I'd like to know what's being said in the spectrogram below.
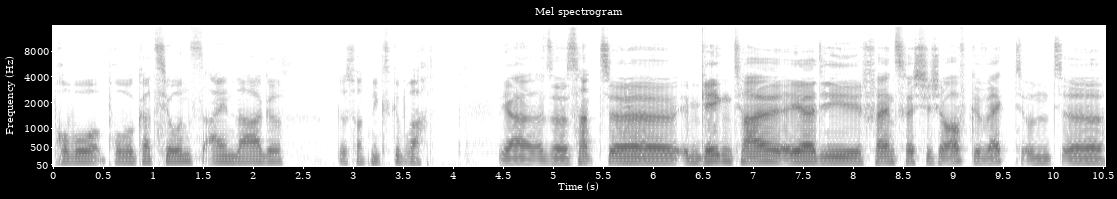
Provo Provokationseinlage, das hat nichts gebracht. Ja, also es hat äh, im Gegenteil eher die Fans richtig aufgeweckt und äh,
